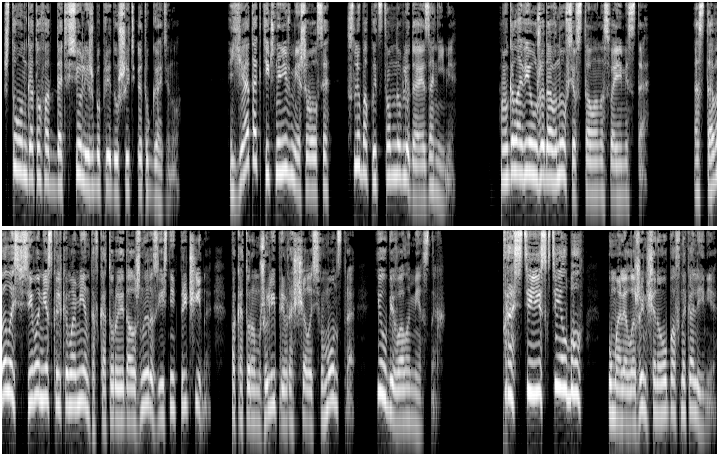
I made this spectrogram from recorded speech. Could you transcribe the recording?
что он готов отдать все, лишь бы придушить эту гадину. Я тактично не вмешивался, с любопытством наблюдая за ними. В голове уже давно все встало на свои места. Оставалось всего несколько моментов, которые должны разъяснить причины, по которым Жули превращалась в монстра и убивала местных. «Прости, Исктилбл!» — умоляла женщина, упав на колени.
